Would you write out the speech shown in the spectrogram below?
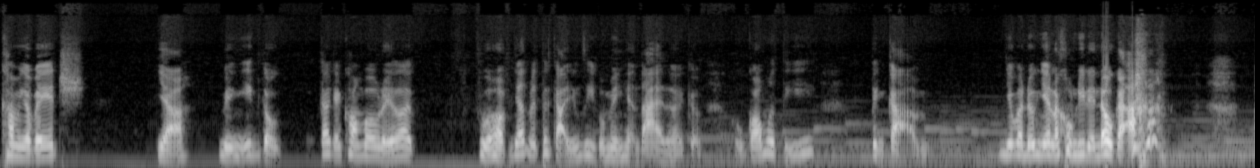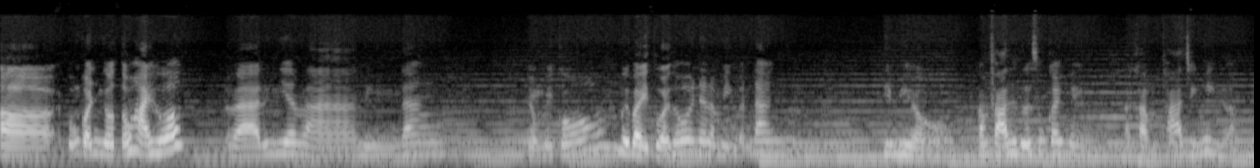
coming of age. Yeah mình nghĩ kiểu các cái combo đấy là phù hợp nhất với tất cả những gì của mình hiện tại rồi kiểu cũng có một tí tình cảm. Nhưng mà đương nhiên là không đi đến đâu cả. Uh, cũng có những yếu tố hài hước. Và đương nhiên là mình đang kiểu mình có 17 tuổi thôi nên là mình vẫn đang tìm hiểu khám phá thế giới xung quanh mình và khám phá chính mình nữa.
